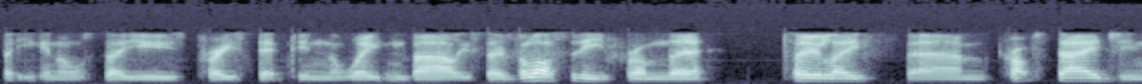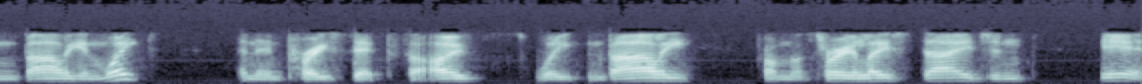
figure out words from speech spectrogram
but you can also use Precept in the wheat and barley. So velocity from the two leaf um, crop stage in barley and wheat, and then Precept for oats, wheat, and barley from the three leaf stage. And yeah,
